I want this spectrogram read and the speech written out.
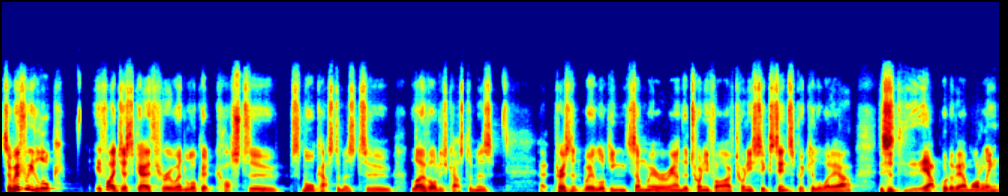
So if we look, if I just go through and look at cost to small customers, to low voltage customers, at present, we're looking somewhere around the 25, 26 cents per kilowatt hour. This is the output of our modelling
